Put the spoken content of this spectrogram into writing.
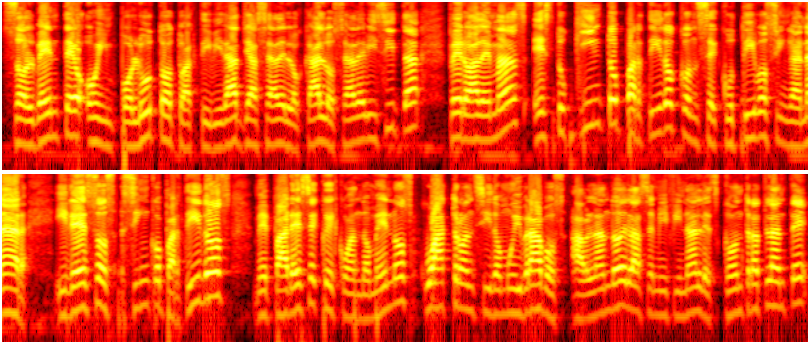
solvente o impoluto tu actividad, ya sea de local o sea de visita. Pero además es tu quinto partido consecutivo sin ganar. Y de esos cinco partidos me parece que cuando menos cuatro han sido muy bravos, hablando de las semifinales contra Atlante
